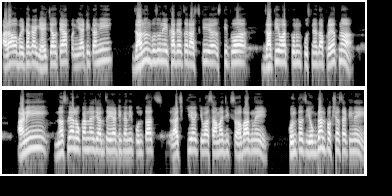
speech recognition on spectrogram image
आढावा बैठका घ्यायच्या होत्या. पण या ठिकाणी जाणून बुजून एखाद्याचं राजकीय अस्तित्व जातीयवाद करून पुसण्याचा प्रयत्न आणि नसल्या लोकांना ज्यांचं या ठिकाणी कोणताच राजकीय किंवा सामाजिक सहभाग नाही कोणतंच योगदान पक्षासाठी नाही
